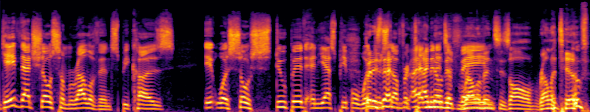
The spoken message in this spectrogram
gave that show some relevance because it was so stupid and yes people would do that, stuff for 10 I, I know minutes that of fame relevance is all relative.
